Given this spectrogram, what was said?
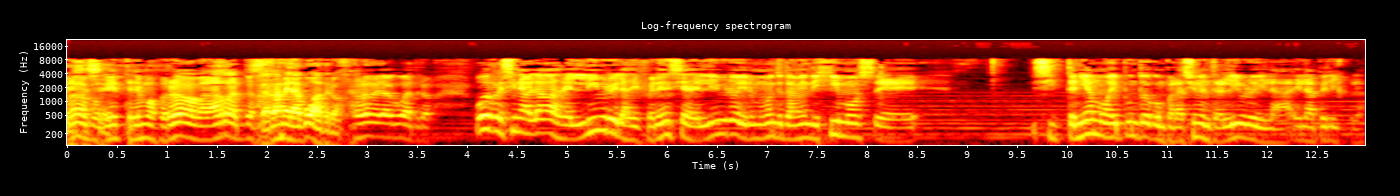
el sí, porque sí. tenemos programa para rato. Cerrame la 4. Cerrame la 4. Vos recién hablabas del libro y las diferencias del libro y en un momento también dijimos eh, si teníamos ahí punto de comparación entre el libro y la, y la película.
